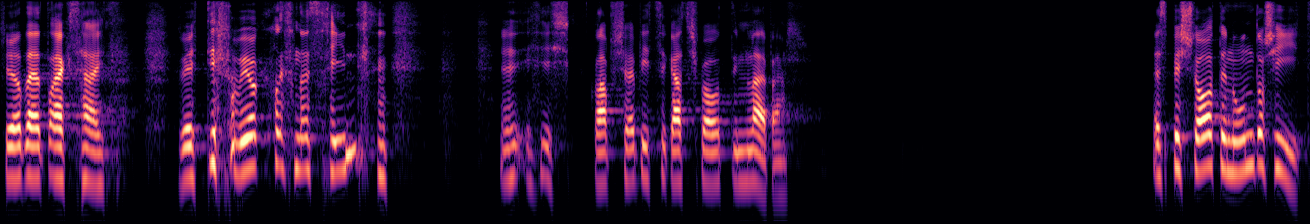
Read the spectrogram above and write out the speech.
für den hat er gesagt, will ich wirklich noch ein Kind? Ich glaube schon ein bisschen ganz spät im Leben. Es besteht ein Unterschied,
